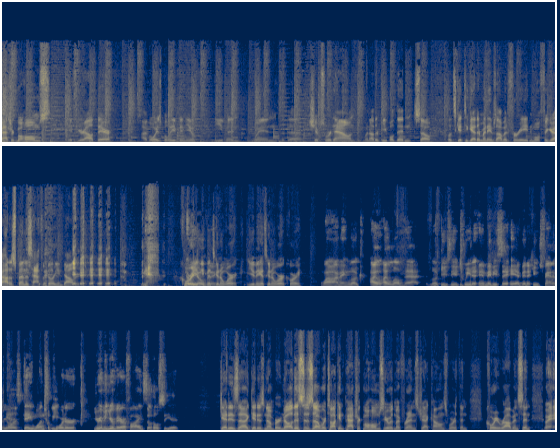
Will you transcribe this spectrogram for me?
Patrick Mahomes, if you're out there, I've always believed in you, even when the chips were down, when other people didn't. So let's get together. My name's Ahmed Fareed, and we'll figure out how to spend this half a billion dollars. Corey, you think that's going to work? You think it's going to work, Corey? Wow, I mean, look, I, I love that. Look, you see a tweet at him, maybe say, "Hey, I've been a huge fan of yours, day one supporter." You're, I mean, you're verified, so he'll see it. Get his uh, get his number. No, this is uh, we're talking Patrick Mahomes here with my friends Jac Collinsworth and Corey Robinson.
